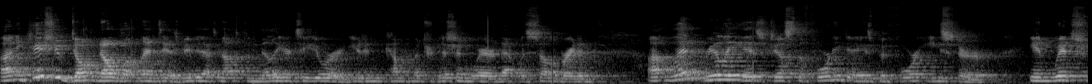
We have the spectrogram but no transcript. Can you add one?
Uh, in case you don't know what Lent is, maybe that's not familiar to you or you didn't come from a tradition where that was celebrated. Uh, Lent really is just the 40 days before Easter in which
